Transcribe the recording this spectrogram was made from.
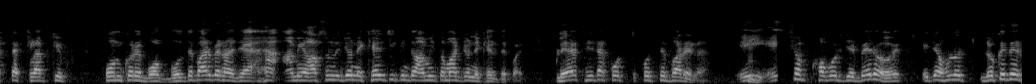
একটা ক্লাবকে ফোন করে বলতে পারবে না যে হ্যাঁ আমি আর্সেনালের জন্য খেলছি কিন্তু আমি তোমার জন্য খেলতে পারি। প্লেয়ার সেটা করতে করতে পারে না। এই এইসব খবর যে বেরোয় এটা হলো লোকেদের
